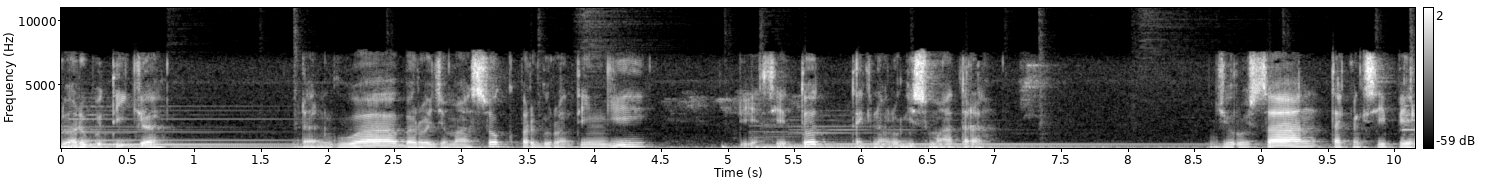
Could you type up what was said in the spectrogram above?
2003. Dan gua baru aja masuk perguruan tinggi di Institut Teknologi Sumatera. Jurusan Teknik Sipil.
